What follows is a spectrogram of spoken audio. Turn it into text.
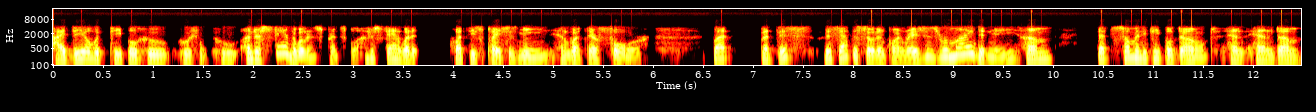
I deal with people who who, who understand the wilderness principle, understand what it, what these places mean and what they're for. But but this this episode in Point Reyes reminded me um, that so many people don't, and and um,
